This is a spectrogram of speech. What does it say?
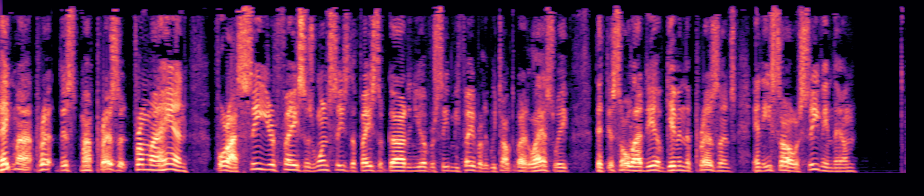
Take my this my present from my hand, for I see your face as one sees the face of God, and you have received me favorably. We talked about it last week that this whole idea of giving the presents and Esau receiving them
